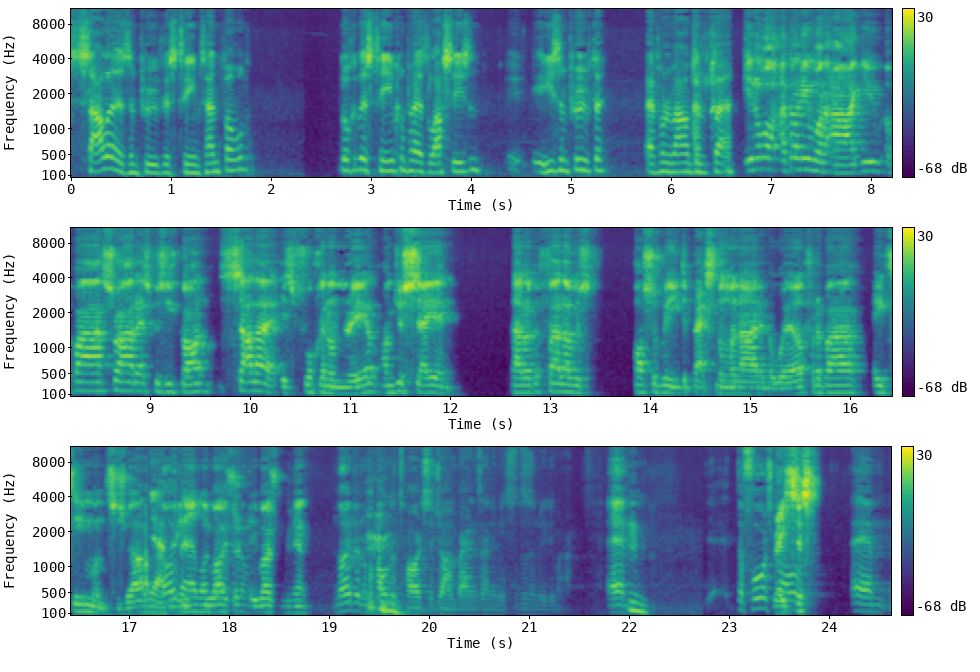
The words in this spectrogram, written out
Salah has improved this team tenfold. Look at this team compared to last season. He's improved it. Everyone around him's better. You know what? I don't even want to argue about Suarez because he's gone. Salah is fucking unreal. I'm just saying that other fella was possibly the best number nine in the world for about 18 months as well. Yeah, I mean, fair he, one. was, he was unreal. Neither of them hold the torch to John Barnes anyway, so it doesn't really matter. Um, The fourth goal, Racist. um,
